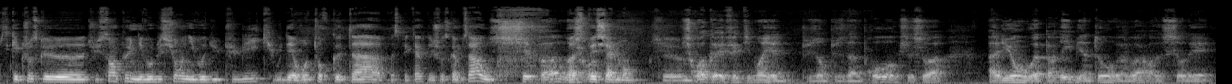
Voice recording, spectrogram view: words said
c'est quelque chose que tu sens un peu une évolution au niveau du public ou des retours que tu as après spectacle, des choses comme ça ou Je sais pas, moi pas je crois, spécialement? C'est- je crois qu'effectivement il y a de plus en plus d'impro, que ce soit à Lyon ou à Paris, bientôt on va voir euh, sur les,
